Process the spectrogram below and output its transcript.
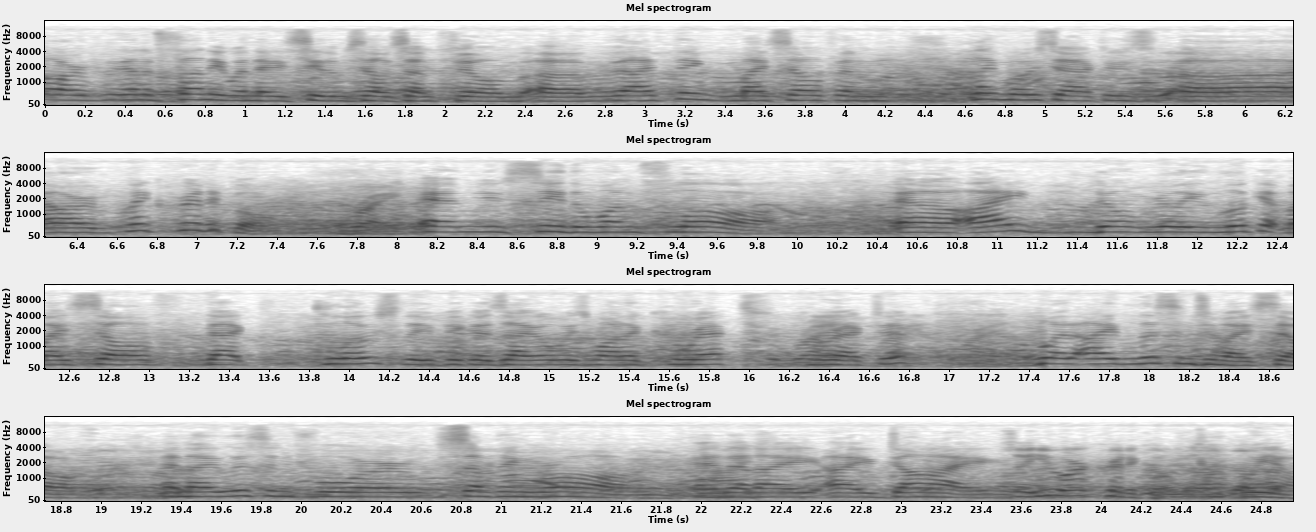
are kind of funny when they see themselves on film. Um, I think myself and, like most actors, uh, are quite critical. Right. And you see the one flaw. Uh, I don't really look at myself that closely because I always want to correct correct it. But I listen to myself, and I listen for something wrong, and then I, I die. So you are critical. Oh yeah,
